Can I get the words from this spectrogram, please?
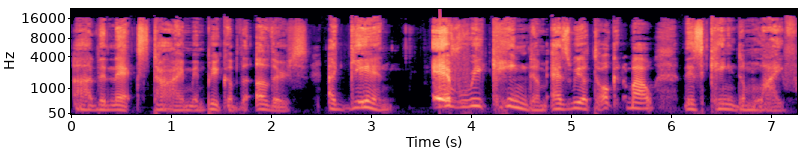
uh, the next time and pick up the others. Again, every kingdom, as we are talking about this kingdom life,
